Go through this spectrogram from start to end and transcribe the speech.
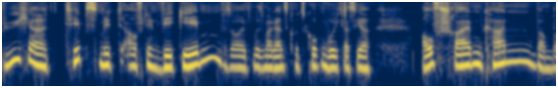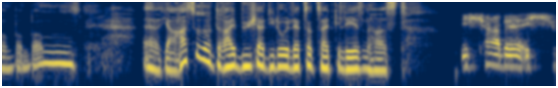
Büchertipps mit auf den Weg geben. So, jetzt muss ich mal ganz kurz gucken, wo ich das hier aufschreiben kann. Bam, bam, bam, bam. Äh, ja, hast du so drei Bücher, die du in letzter Zeit gelesen hast? Ich habe, ich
